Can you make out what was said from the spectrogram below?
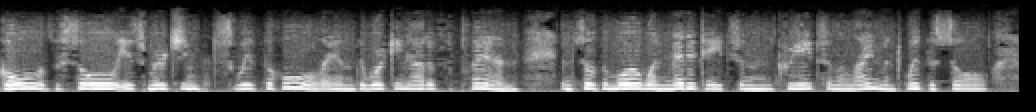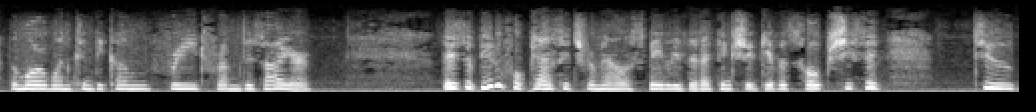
goal of the soul is mergence with the whole and the working out of the plan. And so the more one meditates and creates an alignment with the soul, the more one can become freed from desire. There's a beautiful passage from Alice Bailey that I think should give us hope. She said, To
